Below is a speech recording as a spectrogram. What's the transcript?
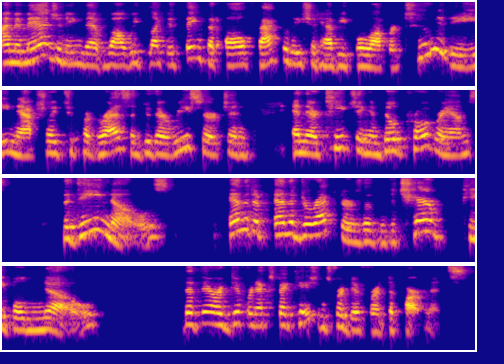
I'm imagining that while we'd like to think that all faculty should have equal opportunity naturally to progress and do their research and, and their teaching and build programs, the dean knows and the, and the directors, the, the chair people know that there are different expectations for different departments.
